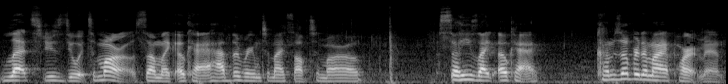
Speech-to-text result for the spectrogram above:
let's just do it tomorrow. So I'm like, okay, I have the room to myself tomorrow. So he's like, okay, comes over to my apartment.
